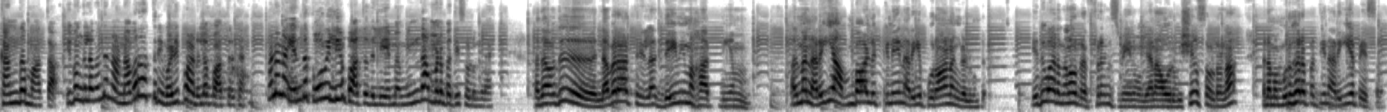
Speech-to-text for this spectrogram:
ஸ்கந்த மாதா. இவங்களை வந்து நான் நவராத்திரி வழிபாடுல பார்த்திருக்கேன். ஆனா நான் எந்த கோவில்லையும் பார்த்தது இல்லையே மேம் இந்த அம்மனை பத்தி சொல்லுங்களேன். அதாவது நவராத்திரியில தேவி மகாத்மியம். அது மாதிரி நிறைய அம்பாளுக்குன்னே நிறைய புராணங்கள் உண்டு. எதுவா இருந்தாலும் ரெஃபரன்ஸ் வேணும் இல்லையா? நான் ஒரு விஷயம் சொல்றேன்னா நம்ம முருகரை பத்தி நிறைய பேசுகிறோம்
